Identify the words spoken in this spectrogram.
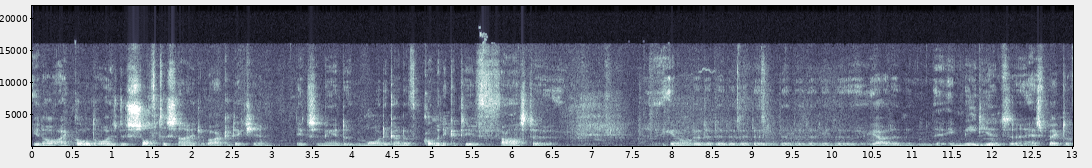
you know I call it always the softer side of architecture it's more the, more the kind of communicative faster you know the the the the, the, the, the, the, the yeah the, the immediate uh, aspect of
